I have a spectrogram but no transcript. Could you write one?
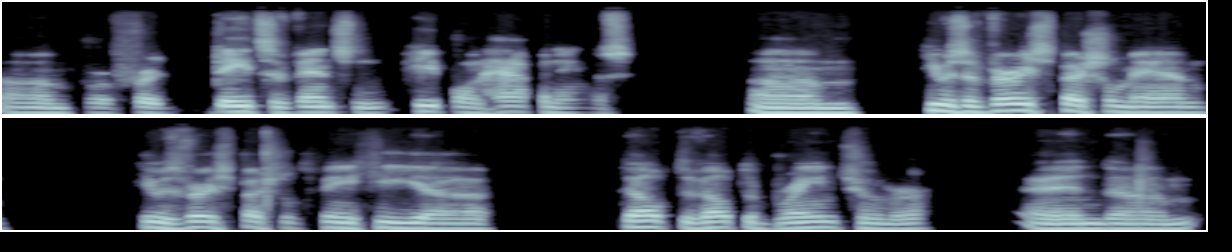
um, for, for dates, events, and people and happenings. Um, he was a very special man. He was very special to me. He uh, developed, developed a brain tumor and um,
